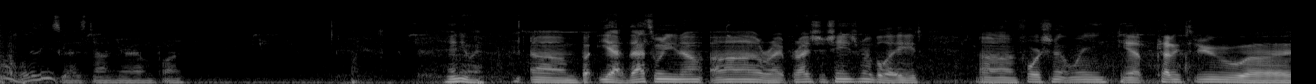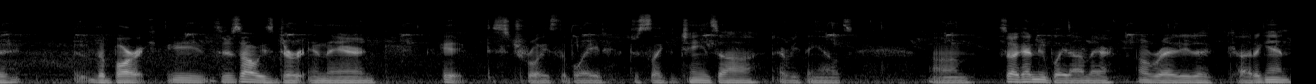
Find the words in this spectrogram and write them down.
Oh, look at these guys down here having fun. Anyway, um, but yeah, that's when you know, all right, probably should change my blade. Uh, unfortunately, yep, cutting through uh, the bark, there's always dirt in there and it destroys the blade, just like the chainsaw, everything else. Um, so I got a new blade on there, all ready to cut again.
